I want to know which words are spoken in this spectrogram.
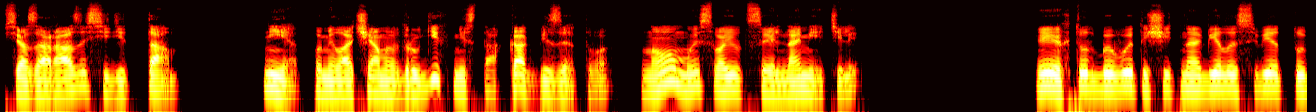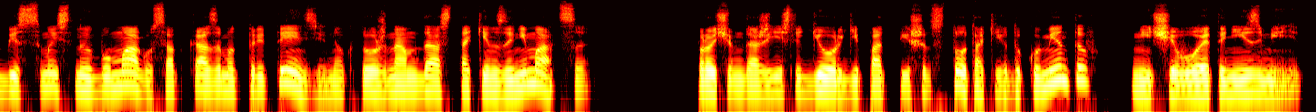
Вся зараза сидит там. Нет, по мелочам и в других местах, как без этого. Но мы свою цель наметили. Эх, тут бы вытащить на белый свет ту бессмысленную бумагу с отказом от претензий, но кто же нам даст таким заниматься? Впрочем, даже если Георгий подпишет сто таких документов, ничего это не изменит.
